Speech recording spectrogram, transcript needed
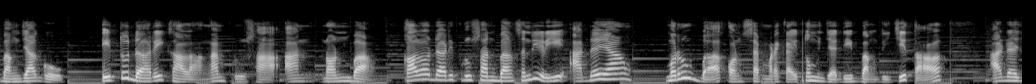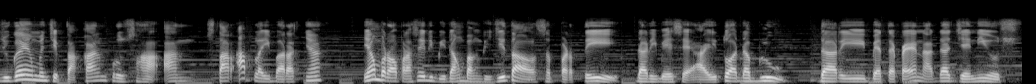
Bank Jago. Itu dari kalangan perusahaan non-bank. Kalau dari perusahaan bank sendiri ada yang merubah konsep mereka itu menjadi bank digital, ada juga yang menciptakan perusahaan startup lah ibaratnya yang beroperasi di bidang bank digital seperti dari BCA itu ada Blue, dari BTPN ada Genius.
